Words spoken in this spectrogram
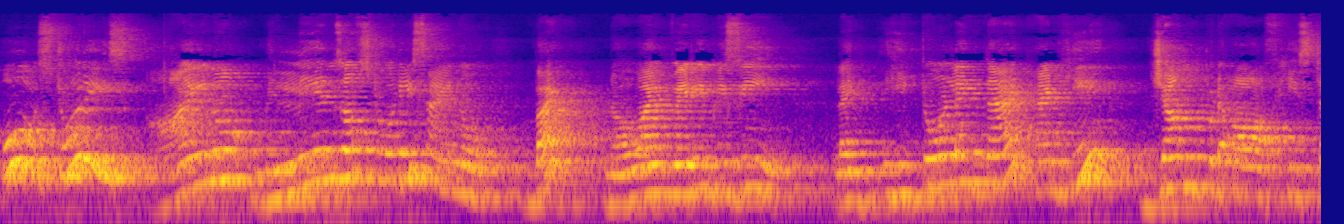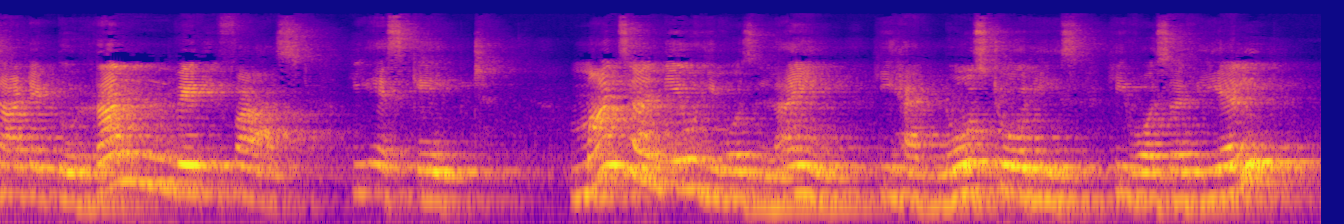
Oh, stories. I know, millions of stories I know. But now I am very busy. Like he told like that and he jumped off. He started to run very fast. He escaped. Manza knew he was lying. He had no stories. He was a real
